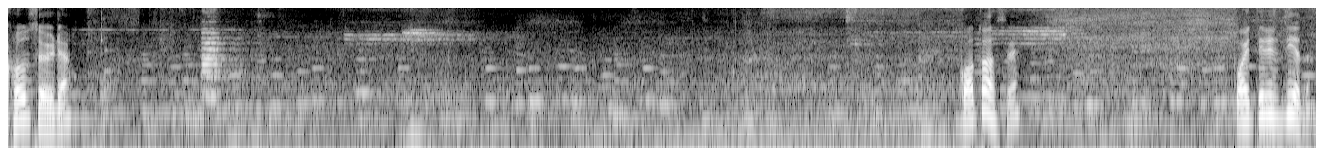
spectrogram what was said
খুলছে ওইটা। কত আছে? পঁয়ত্রিশ দিয়ে দেন।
